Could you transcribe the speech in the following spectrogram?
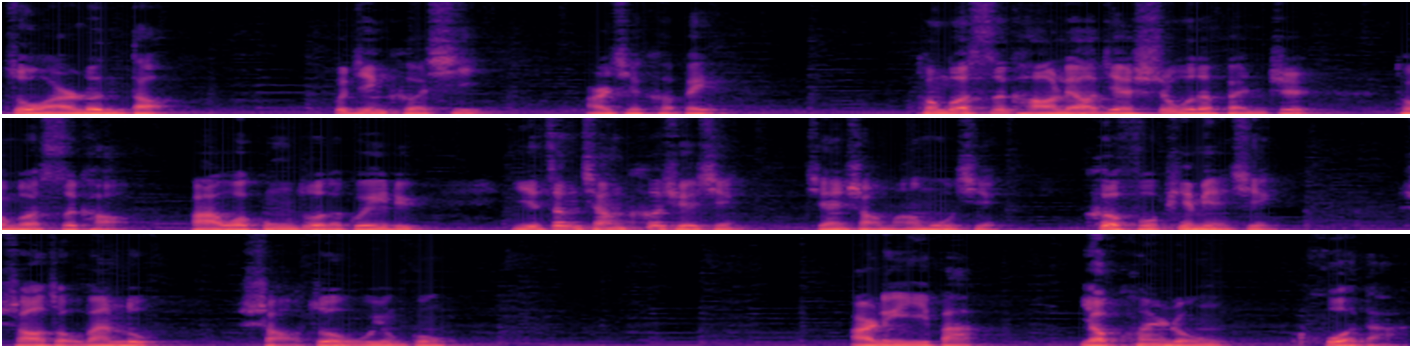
坐而论道，不仅可惜，而且可悲。通过思考了解事物的本质，通过思考把握工作的规律，以增强科学性，减少盲目性，克服片面性。少走弯路，少做无用功。二零一八，要宽容豁达，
